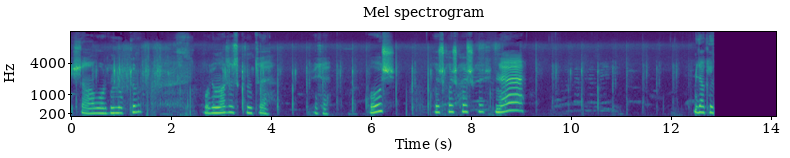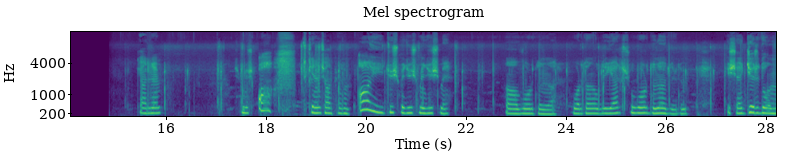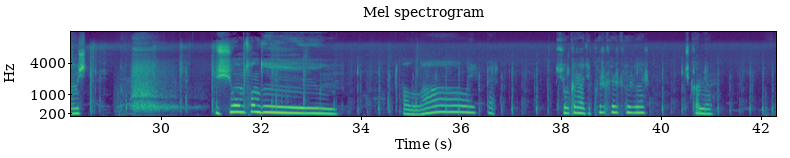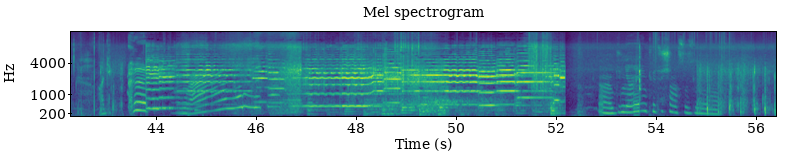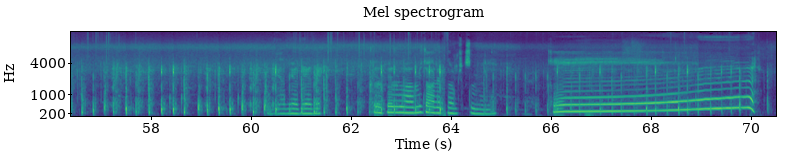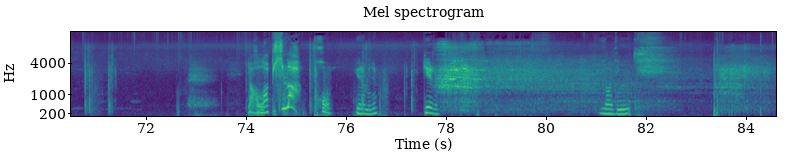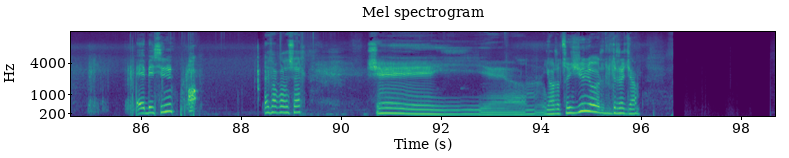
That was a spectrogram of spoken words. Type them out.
İnşallah vurdum yoktur. Vurdum varsa sıkıntı. Neyse. Koş. Koş koş koş koş. Ne? Bir dakika. Geldim. Şimdi şu... Ah! Dikene çarpıyorum. Ay düşme düşme düşme. Aa Warden var. Warden olduğu yer şu Warden'ı öldürdüm. İşe geri doğmamış. Düşüyorum sandım. Allahu Ekber. Şunu kır hadi kır kır kır kır. Çıkamıyorum. Hadi kır. Aa, dünyanın en kötü şanssızlığı. Hadi hadi hadi hadi. Kır bir daha reklam çıksın böyle. Kır. Ya Allah bismillah. Puh. Giremedim. Girdim. Loading. Ebesinin... Aa! Evet arkadaşlar. Şey... Yaratıcıyı öldüreceğim.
